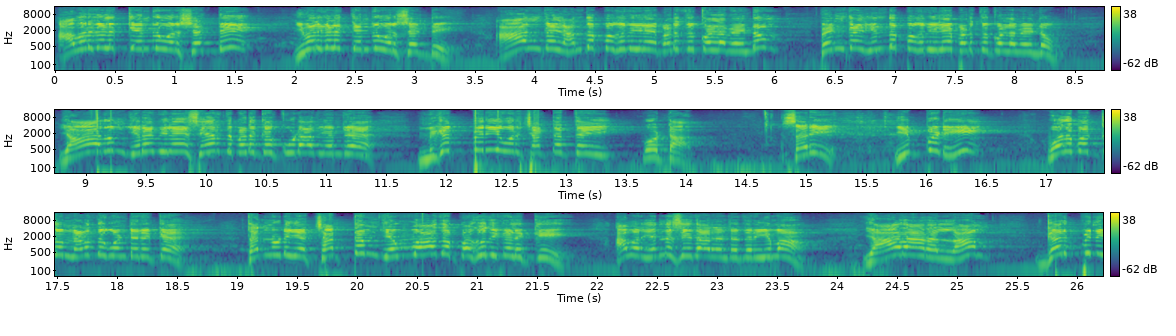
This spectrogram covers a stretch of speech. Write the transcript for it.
அவர்களுக்கு என்று ஒரு ஷெட்டு இவர்களுக்கு என்று ஒரு ஷெட்டு. ஆண்கள் அந்த பகுதியிலே படுத்துக்கொள்ள வேண்டும் பெண்கள் இந்த பகுதியிலே படுத்துக்கொள்ள வேண்டும். யாரும் இரவிலே சேர்ந்து படுக்கக்கூடாது என்ற மிகப்பெரிய ஒரு சட்டத்தை போட்டார். சரி இப்படி ஒரு பக்கம் நடந்து கொண்டிருக்க தன்னுடைய சட்டம் எவ்வாத பகுதிகளுக்கு அவர் என்ன செய்தார் என்று தெரியுமா? யாரெல்லாம் கர்ப்பிணி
